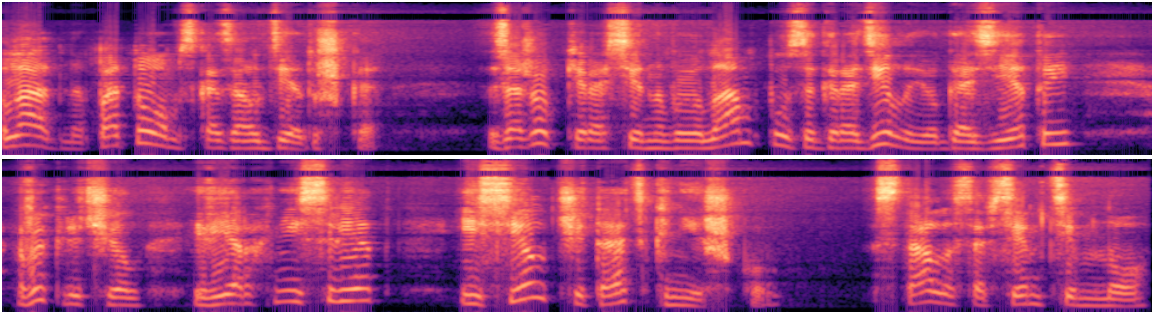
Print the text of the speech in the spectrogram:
ладно, потом», — сказал дедушка зажег керосиновую лампу, загородил ее газетой, выключил верхний свет и сел читать книжку. Стало совсем темно,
